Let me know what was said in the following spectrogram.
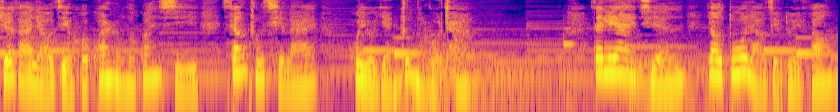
缺乏了解和宽容的关系相处起来会有严重的落差。在恋爱前要多了解对方，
